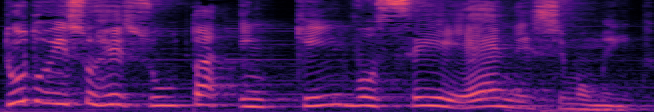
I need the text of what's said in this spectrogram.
Tudo isso resulta em quem você é nesse momento,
